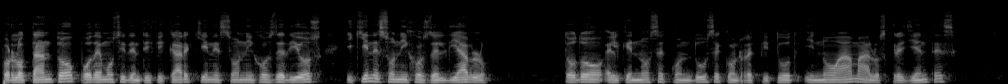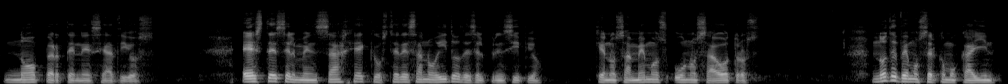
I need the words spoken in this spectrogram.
Por lo tanto, podemos identificar quiénes son hijos de Dios y quiénes son hijos del diablo. Todo el que no se conduce con rectitud y no ama a los creyentes, no pertenece a Dios. Este es el mensaje que ustedes han oído desde el principio, que nos amemos unos a otros. No debemos ser como Caín,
